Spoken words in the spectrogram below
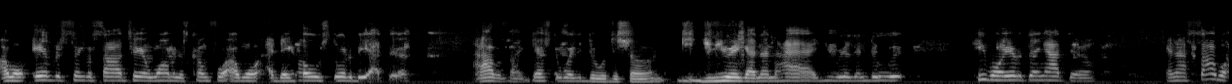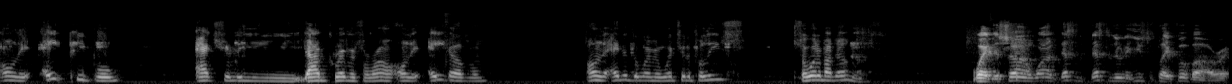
I want every single solitary woman that's come forward. I want their whole story to be out there. I was like, that's the way to do it, Deshaun. You ain't got nothing to hide. You really didn't do it. He want everything out there. And I saw where only eight people actually, y'all correct me if I'm wrong, only eight of them, only eight of the women went to the police. So what about the others? Wait, Deshaun Watson, that's, that's the dude that used to play football, right?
